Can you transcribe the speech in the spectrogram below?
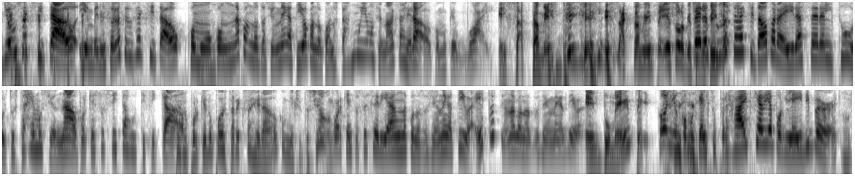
Yo uso excitado y en Venezuela se usa excitado como con una connotación negativa cuando, cuando estás muy emocionado, exagerado. Como que guay. Exactamente. Es exactamente eso lo que Pero tú significa. no estás excitado para ir a hacer el tour, tú estás emocionado, porque eso sí está justificado. Pero ¿por qué no puedo estar exagerado con mi excitación? Porque entonces sería una connotación negativa. Esto tiene una connotación negativa. En tu mente. Coño, como que el super hype que había por Lady Bird. Ok.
